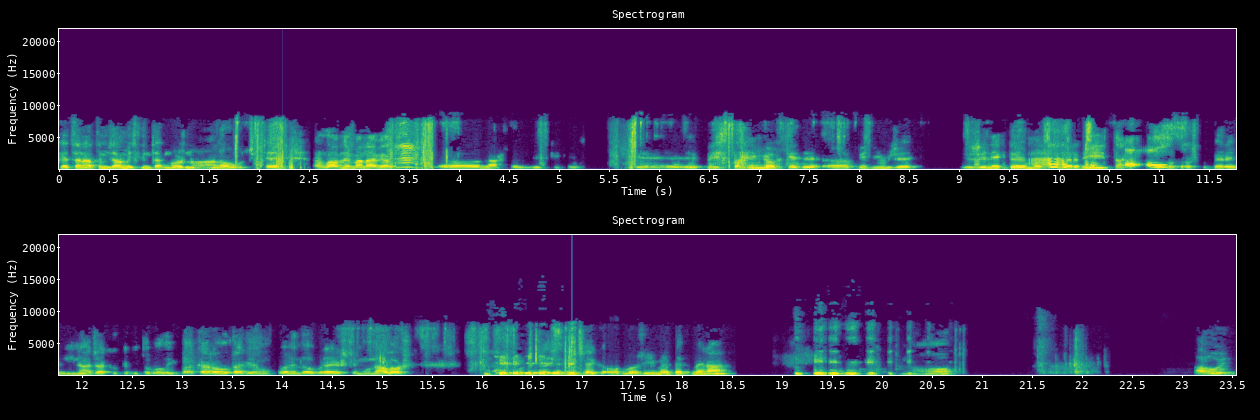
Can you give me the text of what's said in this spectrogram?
keď sa nad tým zamyslím, tak možno áno, určite. A hlavne ma najviac uh, naštve vždy, keď, keď pri sparingoch, keď uh, vidím, že, že niekto je moc tvrdý, tak toto trošku berem ináč, ako keby to bol iba Karol, tak ja mu poviem, dobre, ešte mu nalož. Sliček, odložíme Batmana. No. Ahoj.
